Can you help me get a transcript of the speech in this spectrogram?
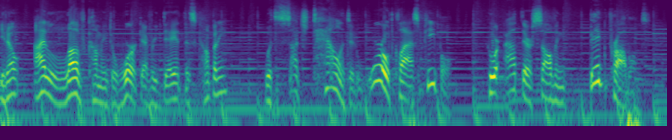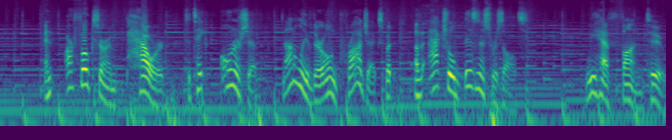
You know, I love coming to work every day at this company with such talented, world class people who are out there solving big problems. And our folks are empowered to take ownership not only of their own projects, but of actual business results. We have fun too,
